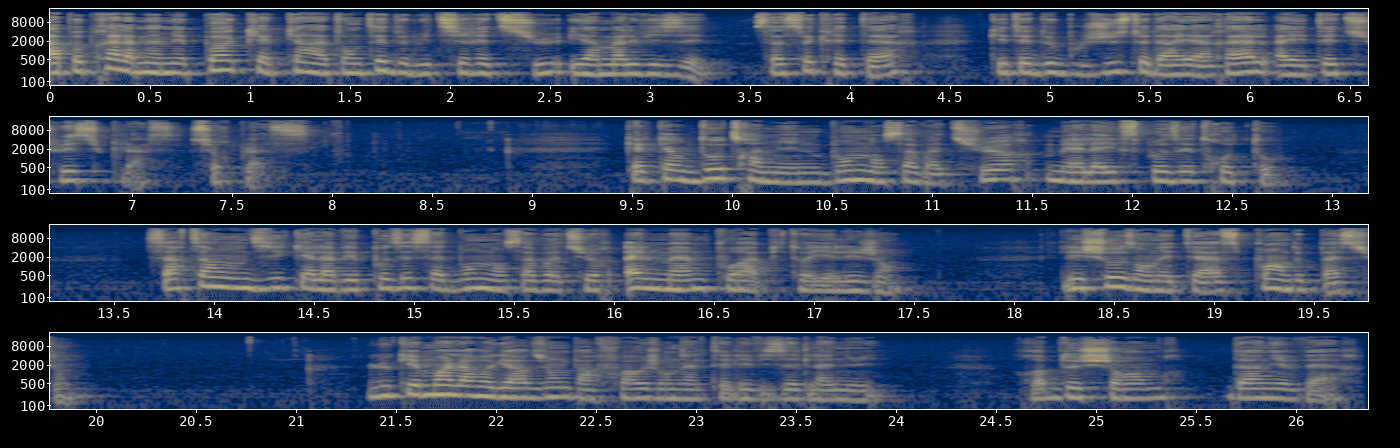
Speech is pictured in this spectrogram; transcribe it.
À peu près à la même époque, quelqu'un a tenté de lui tirer dessus et a mal visé. Sa secrétaire, qui était debout juste derrière elle, a été tuée sur place. Quelqu'un d'autre a mis une bombe dans sa voiture, mais elle a explosé trop tôt. Certains ont dit qu'elle avait posé cette bombe dans sa voiture elle-même pour apitoyer les gens. Les choses en étaient à ce point de passion. Luc et moi la regardions parfois au journal télévisé de la nuit. Robe de chambre, dernier verre.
